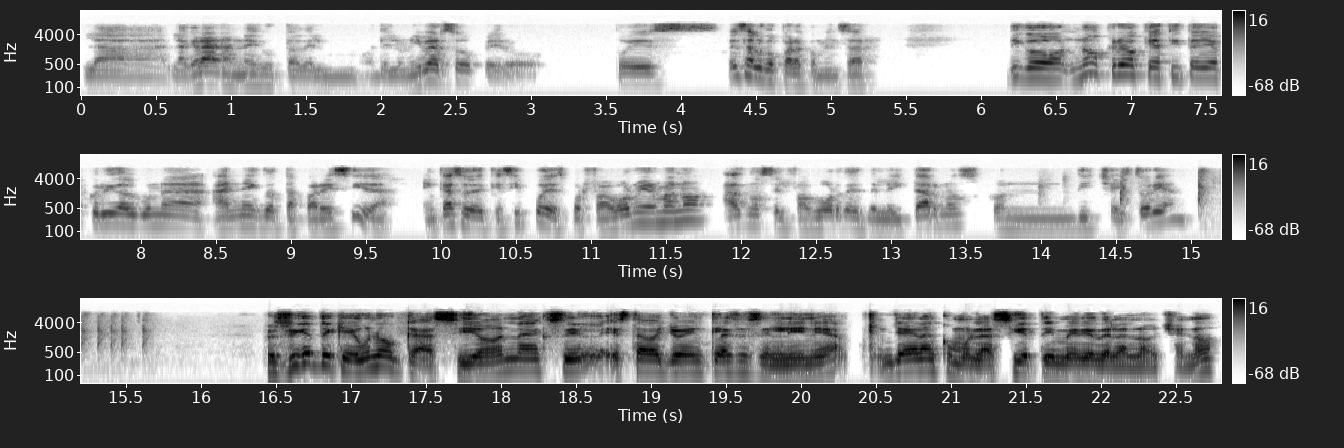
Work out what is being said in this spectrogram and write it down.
la, gran anécdota del, universo, pero pues es algo para comenzar. Digo, no creo que a ti te haya ocurrido alguna anécdota parecida. En caso de que sí puedes, por favor, mi hermano, haznos el favor de deleitarnos con dicha historia. Pues fíjate que una ocasión, Axel, estaba yo en clases en línea, ya eran como las siete y media de la noche, ¿no?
